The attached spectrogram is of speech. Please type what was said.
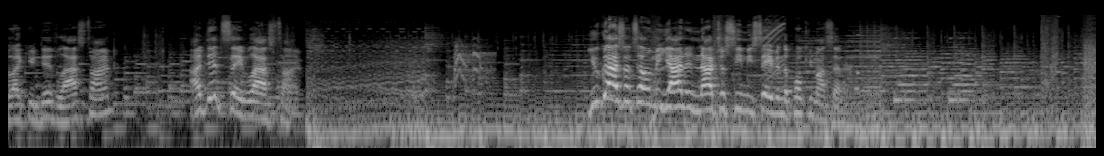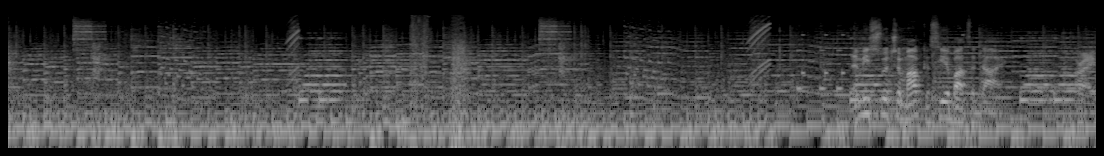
Like you did last time? I did save last time. You guys are telling me y'all did not just see me save in the Pokemon Center. Let me switch him out because he about to die. Alright.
